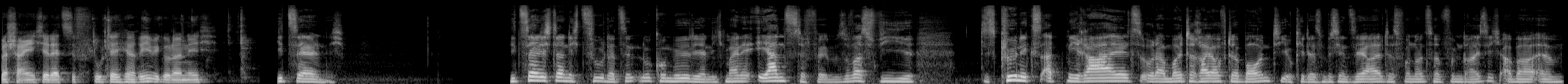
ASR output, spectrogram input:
wahrscheinlich der letzte Fluch der Karibik, oder nicht? Die zählen nicht. Die zähle ich da nicht zu, das sind nur Komödien. Ich meine ernste Filme. Sowas wie des Königsadmirals oder Meuterei auf der Bounty. Okay, der ist ein bisschen sehr alt, das ist von 1935, aber ähm,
